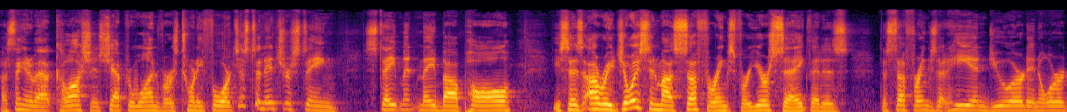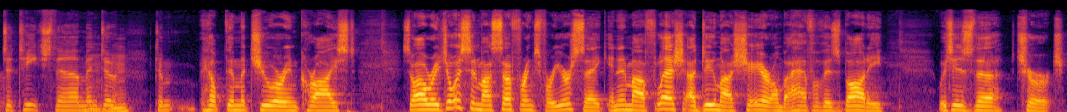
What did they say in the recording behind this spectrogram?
I was thinking about Colossians chapter 1, verse 24. Just an interesting statement made by Paul. He says, I rejoice in my sufferings for your sake. That is, the sufferings that he endured in order to teach them and to, to help them mature in Christ. So I'll rejoice in my sufferings for your sake, and in my flesh I do my share on behalf of his body, which is the church,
